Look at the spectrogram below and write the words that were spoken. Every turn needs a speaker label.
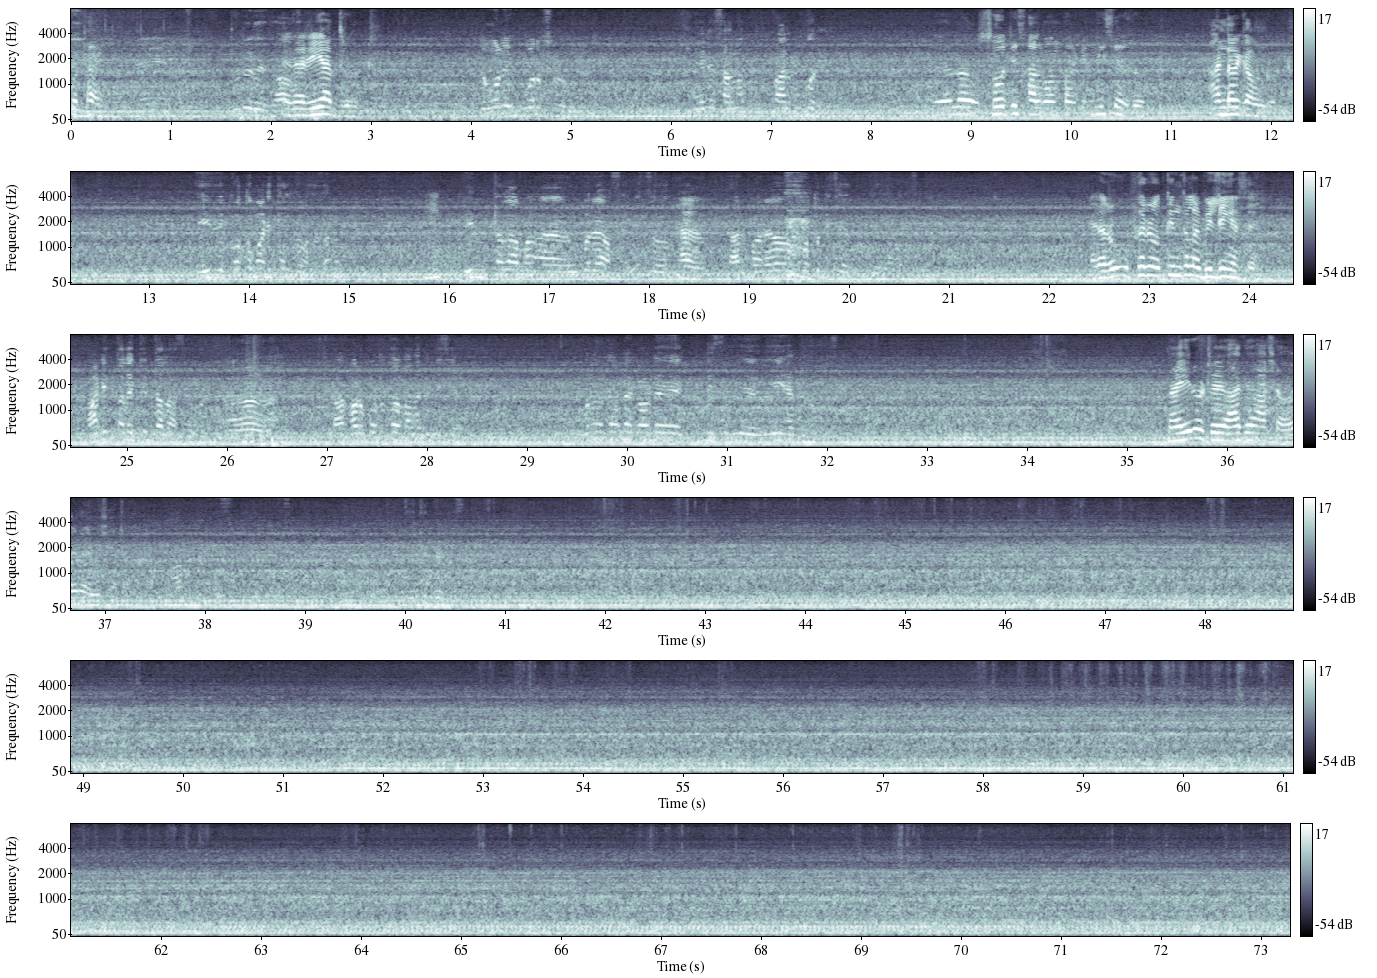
Speaker 1: কোথায়। এটা রিয়াদ রোড।
Speaker 2: অনেক বড় সড়ক।
Speaker 3: এটা সালমান পার্ক করে
Speaker 1: হলো সৌদি সালমান পার্কের নিচের রোড আন্ডারগ্রাউন্ড রোড।
Speaker 3: এই যে কত মাটি জানো? তিনতলা উপরে আছে বুঝছ?
Speaker 1: হ্যাঁ।
Speaker 3: তারপরেও কত নিচে আছে।
Speaker 1: এটার উপরেও তিনতলা বিল্ডিং আছে।
Speaker 3: মাটির তলে তিনতলা আছে।
Speaker 1: হ্যাঁ।
Speaker 3: তারপর কত তলা নিচে কোনো
Speaker 1: না এই রোডে আগে আসা হয় না বিষয়টা।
